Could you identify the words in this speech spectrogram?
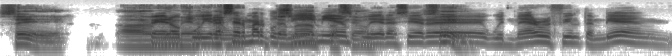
Sí. Pero pudiera ser un Marco tema de Simeon, adaptación. pudiera ser Sí. eh, Whit Merrifield también.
